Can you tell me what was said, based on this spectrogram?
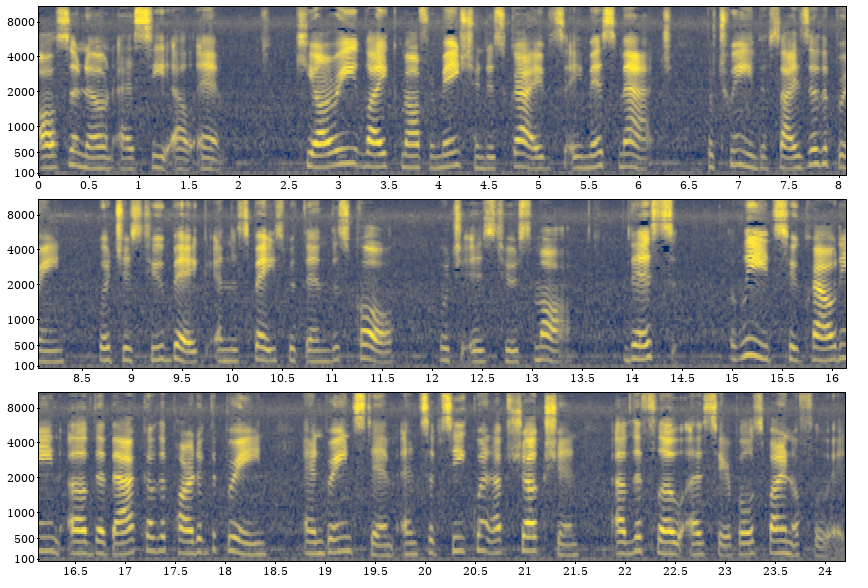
also known as CLM. Chiari like malformation describes a mismatch between the size of the brain, which is too big, and the space within the skull, which is too small. This leads to crowding of the back of the part of the brain and brainstem and subsequent obstruction of the flow of cerebrospinal fluid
